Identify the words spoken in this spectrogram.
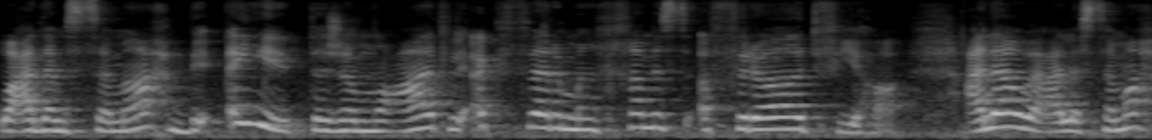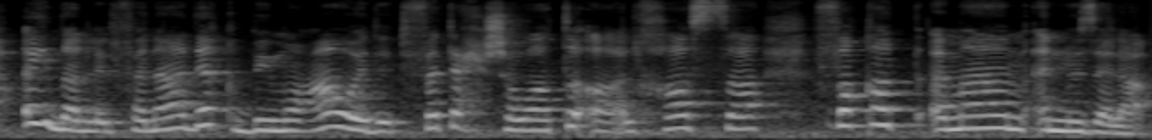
وعدم السماح بأي تجمعات لأكثر من خمس أفراد فيها. علاوة على السماح أيضا للفنادق بمعاودة فتح شواطئها الخاصة فقط أمام النزلاء.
